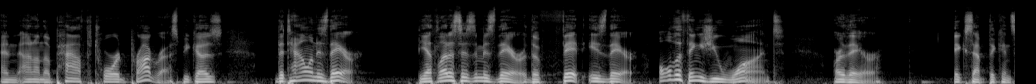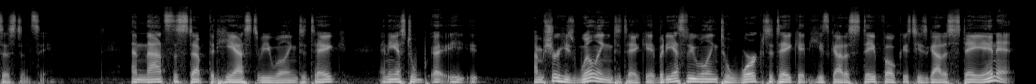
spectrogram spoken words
and, and on the path toward progress because the talent is there, the athleticism is there, the fit is there, all the things you want are there, except the consistency, and that's the step that he has to be willing to take, and he has to. Uh, he, I'm sure he's willing to take it, but he has to be willing to work to take it. He's got to stay focused. He's got to stay in it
